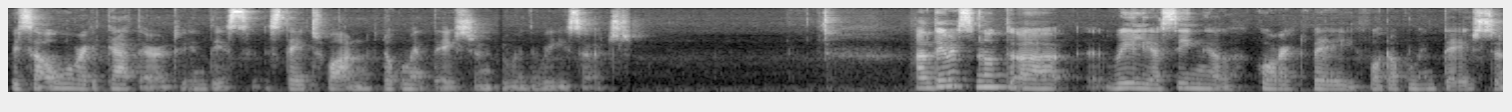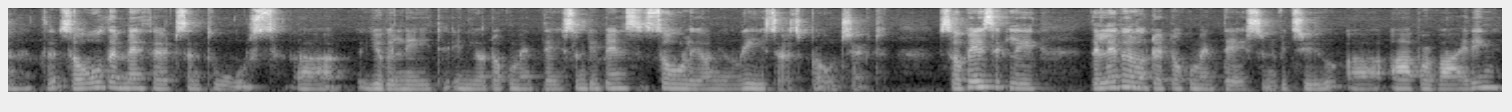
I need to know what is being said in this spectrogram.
which are already gathered in this stage one documentation during the research. And there is not uh, really a single correct way for documentation. So all the methods and tools uh, you will need in your documentation depends solely on your research project. So basically, the level of the documentation which you uh, are providing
